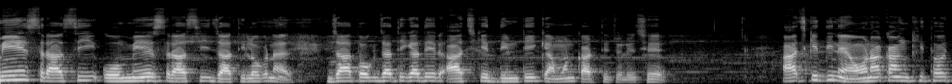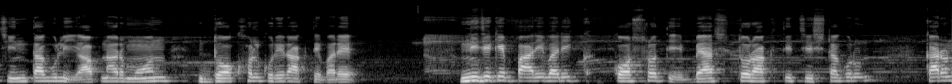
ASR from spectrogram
মেষ রাশি ও মেষ রাশি জাতিলগ্নের জাতক জাতিকাদের আজকের দিনটি কেমন কাটতে চলেছে? আজকের দিনে অনাকাঙ্ক্ষিত চিন্তাগুলি আপনার মন দখল করে রাখতে পারে। নিজেকে পারিবারিক কসরতে ব্যস্ত রাখতে চেষ্টা করুন, কারণ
